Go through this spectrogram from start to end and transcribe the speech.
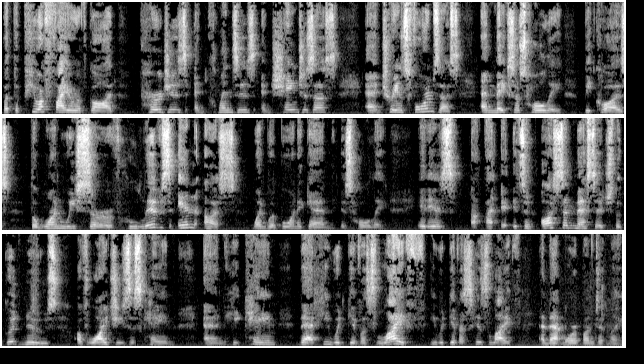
but the pure fire of God purges and cleanses and changes us and transforms us and makes us holy because the one we serve who lives in us when we're born again is holy. It is uh, it's an awesome message, the good news of why Jesus came and he came that he would give us life, he would give us his life and that more abundantly.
